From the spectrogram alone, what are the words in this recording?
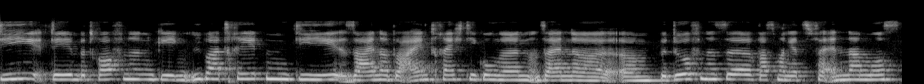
die dem Betroffenen gegenübertreten, die seine Beeinträchtigungen und seine ähm, Bedürfnisse, was man jetzt verändern muss,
